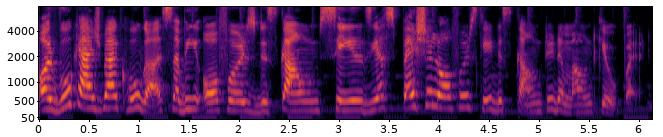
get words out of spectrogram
और वो कैशबैक होगा सभी ऑफर्स, डिस्काउंट, सेल्स या स्पेशल ऑफर्स के डिस्काउंटेड अमाउंट के ऊपर।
